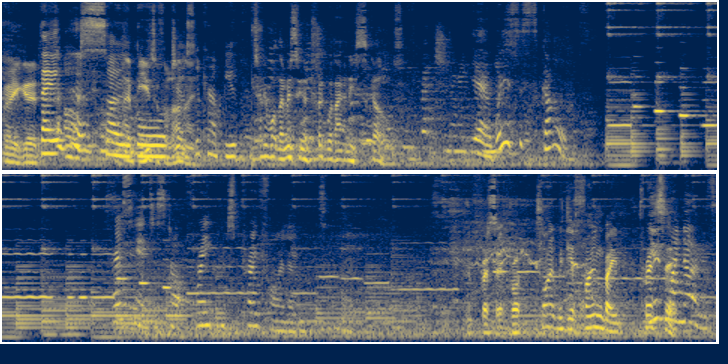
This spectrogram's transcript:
Very good. They are so They're beautiful, gorgeous. aren't they? Look how beautiful. Tell you what, they're missing a trick without any skulls. Yeah, where's the skull? Press here to start fragrance profiling. Press it. Bro. Try it with your phone, babe. Press Use it. my nose.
